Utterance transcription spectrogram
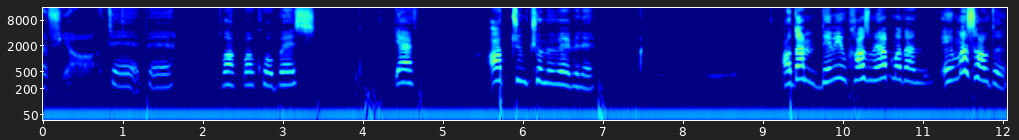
Öf ya TP Vak vak obez Gel At tüm kömürlerini Tamam. Adam demir kazma yapmadan elmas aldı.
